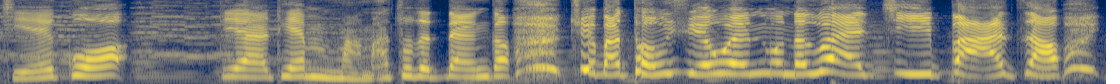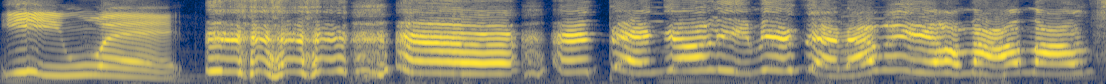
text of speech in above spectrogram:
结果。第二天，妈妈做的蛋糕却把同学会弄得乱七八糟，因为蛋糕里面怎么会有毛毛虫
